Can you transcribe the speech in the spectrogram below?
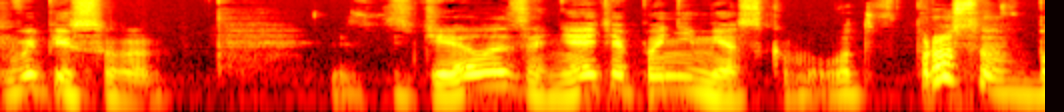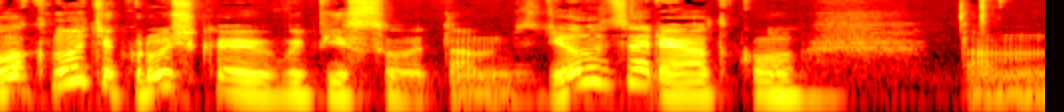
выписываю. Сделать занятие по немецкому. Вот просто в блокнотик ручкой выписываю. Там, сделать зарядку, там,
